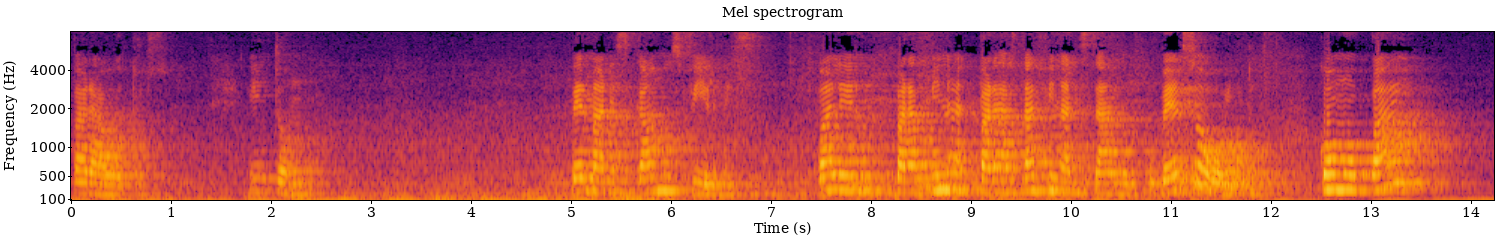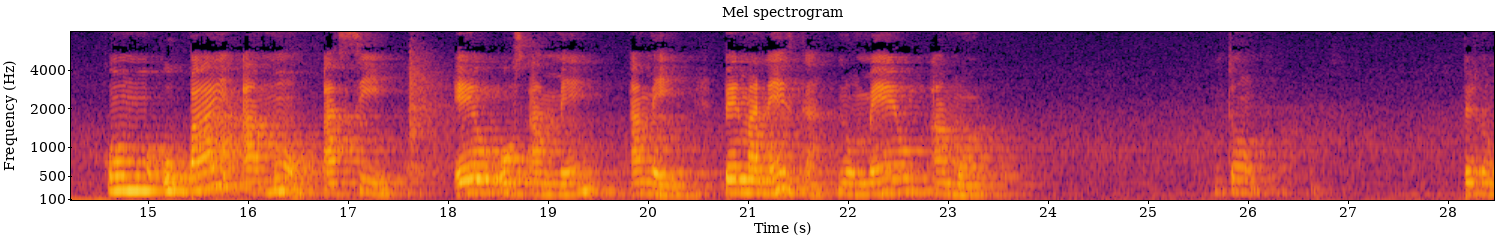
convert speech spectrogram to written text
para otros. Então, permanezcamos firmes. Vou ler para, para estar finalizando o verso 8. Como o Pai, como o Pai amou assim, eu os amei, amei. Permaneça no meu amor. Então, perdão,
